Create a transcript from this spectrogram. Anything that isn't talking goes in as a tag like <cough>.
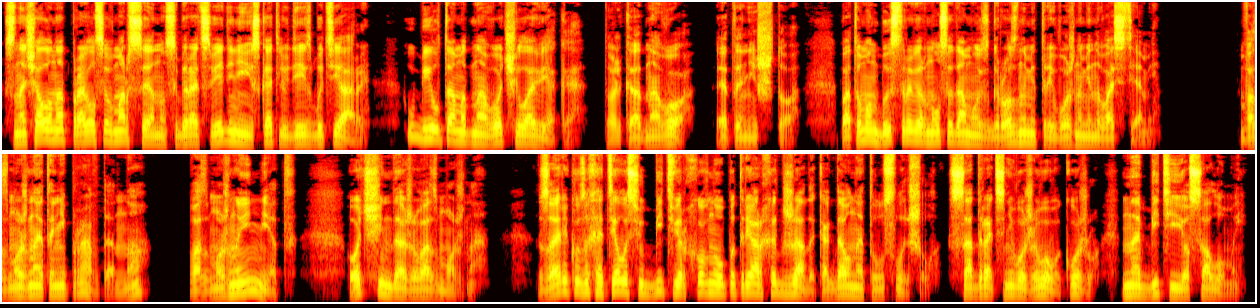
Сначала он отправился в Марсену собирать сведения и искать людей из Батиары. Убил там одного человека. Только одного. Это ничто. Потом он быстро вернулся домой с грозными тревожными новостями. Возможно, это неправда, но... Возможно, и нет. Очень даже возможно. Зарику захотелось убить верховного патриарха Джада, когда он это услышал. Содрать с него живого кожу, набить ее соломой.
